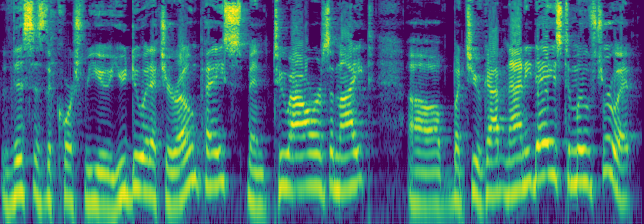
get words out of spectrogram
this is the course for you. You do it at your own pace, spend two hours a night, uh, but you've got 90 days to move through it.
